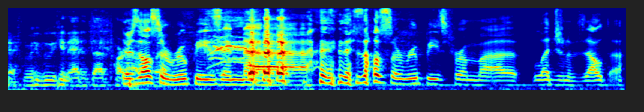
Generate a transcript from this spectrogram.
Yeah, maybe we can edit that part. There's out, also but- rupees in. Uh, there's also rupees from uh, Legend of Zelda.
